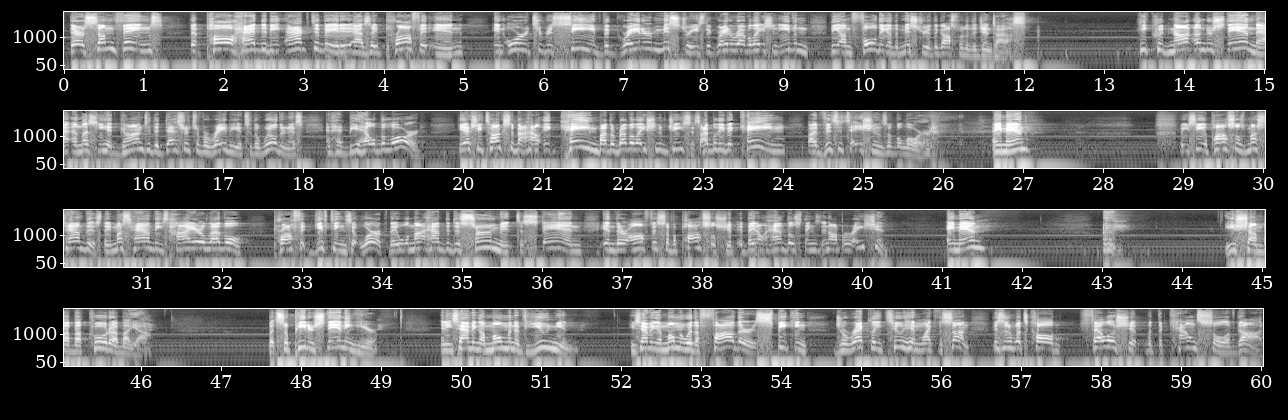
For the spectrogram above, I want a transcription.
There are some things that Paul had to be activated as a prophet in in order to receive the greater mysteries, the greater revelation, even the unfolding of the mystery of the gospel to the Gentiles. He could not understand that unless he had gone to the deserts of Arabia, to the wilderness, and had beheld the Lord. He actually talks about how it came by the revelation of Jesus. I believe it came by visitations of the Lord. Amen? But you see, apostles must have this. They must have these higher level prophet giftings at work. They will not have the discernment to stand in their office of apostleship if they don't have those things in operation. Amen? But so Peter's standing here and he's having a moment of union. He's having a moment where the Father is speaking directly to him like the Son. This is what's called fellowship with the counsel of God,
